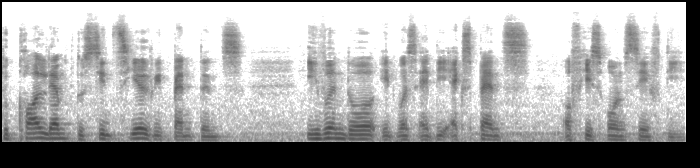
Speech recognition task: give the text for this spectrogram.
to call them to sincere repentance, even though it was at the expense of his own safety.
